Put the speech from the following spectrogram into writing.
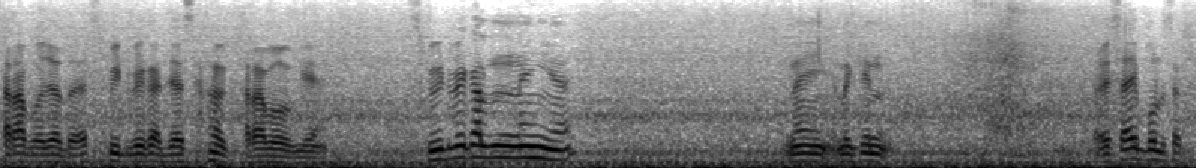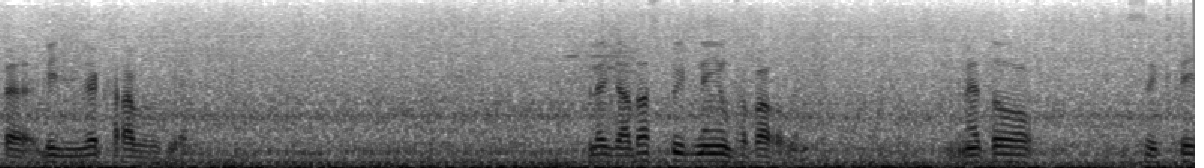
ख़राब हो जाता है स्पीड ब्रेकर जैसा ख़राब हो गया है। स्पीड ब्रेकर नहीं है। नहीं, लेकिन ऐसा ही बोल सकता है, बीच बीच में ख़राब हो गया इसलिए ज़्यादा स्पीड नहीं उठा पाओगे। मैं तो सिक्सटी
